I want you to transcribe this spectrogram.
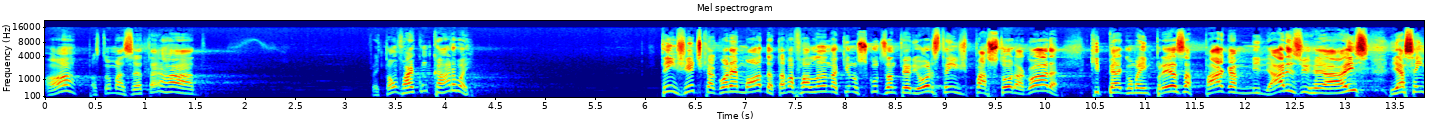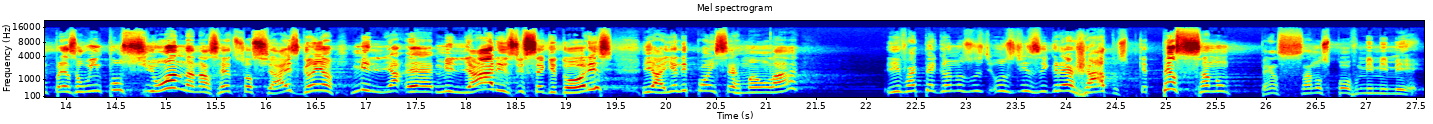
Ó, pastor Mazé está errado. Então vai com o cara, uai. Tem gente que agora é moda, estava falando aqui nos cultos anteriores, tem pastor agora que pega uma empresa, paga milhares de reais, e essa empresa o impulsiona nas redes sociais, ganha milha, é, milhares de seguidores, e aí ele põe sermão lá e vai pegando os, os desigrejados, porque pensa, num, pensa nos povos mimimi.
